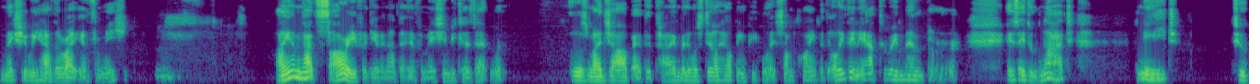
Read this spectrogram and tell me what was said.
make sure we have the right information. Mm. I am not sorry for giving out that information because that wa- was my job at the time, but it was still helping people at some point. But the only thing they have to remember is they do not need to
